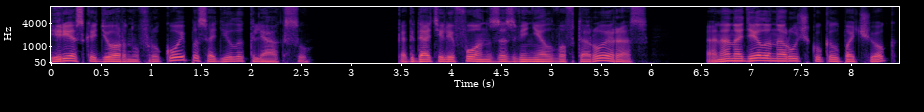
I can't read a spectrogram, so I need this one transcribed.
и, резко дернув рукой, посадила кляксу. Когда телефон зазвенел во второй раз, она надела на ручку колпачок,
